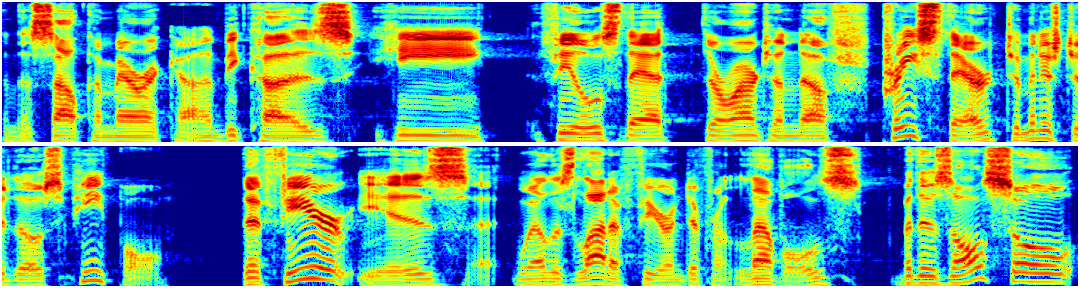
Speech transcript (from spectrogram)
in the South America because he feels that there aren't enough priests there to minister to those people. The fear is well, there's a lot of fear on different levels, but there's also,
